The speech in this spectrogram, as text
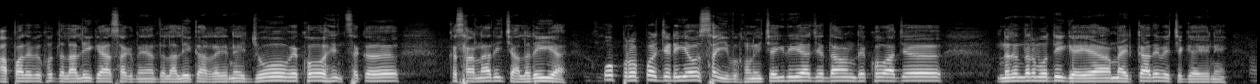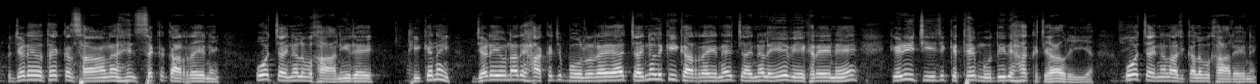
ਆਪਾਂ ਤਾਂ ਵੇਖੋ ਦਲਾਲੀ ਕਹਿ ਸਕਦੇ ਹਾਂ, ਦਲਾਲੀ ਕਰ ਰਹੇ ਨੇ। ਜੋ ਵੇਖੋ ਹਿੰਸਕ ਕਿਸਾਨਾਂ ਦੀ ਚੱਲ ਰਹੀ ਆ, ਉਹ ਪ੍ਰੋਪਰ ਜਿਹੜੀ ਆ ਉਹ ਸਹੀ ਵਿਖਾਉਣੀ ਚਾਹੀਦੀ ਆ। ਜਿੱਦਾਂ ਹੁਣ ਦੇਖੋ ਅੱਜ ਨਰਿੰਦਰ ਮੋਦੀ ਗਏ ਆ, ਅਮਰੀਕਾ ਦੇ ਵਿੱਚ ਗਏ ਨੇ। ਜਿਹੜੇ ਉੱਥੇ ਕਿਸਾਨ ਹਿੰਸਕ ਕਰ ਰਹੇ ਨੇ, ਉਹ ਚੈਨਲ ਵਿਖਾ ਨਹੀਂ ਰਹੇ, ਠੀਕ ਹੈ ਨਾ ਜਿਹੜੇ ਉਹਨਾਂ ਦੇ ਹੱਕ 'ਚ ਬੋਲ ਰਹੇ ਆ, ਚੈਨਲ ਕੀ ਕਰ ਰਹੇ ਨੇ? ਚੈਨਲ ਇਹ ਵੇਖ ਰਹੇ ਨੇ ਕਿਹੜੀ ਚੀਜ਼ ਕਿੱਥੇ ਮੋਦੀ ਦੇ ਹੱਕ 'ਚ ਆ ਰਹੀ ਆ। ਉਹ ਚੈਨਲ ਅੱਜ ਕੱਲ ਵਿਖਾ ਰਹੇ ਨੇ।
